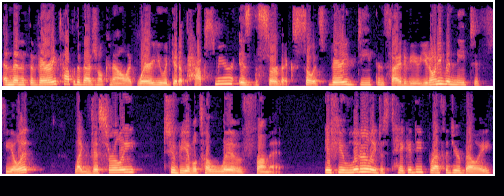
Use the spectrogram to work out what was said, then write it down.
And then at the very top of the vaginal canal, like where you would get a pap smear, is the cervix. So it's very deep inside of you. You don't even need to feel it, like viscerally, to be able to live from it. If you literally just take a deep breath into your belly,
